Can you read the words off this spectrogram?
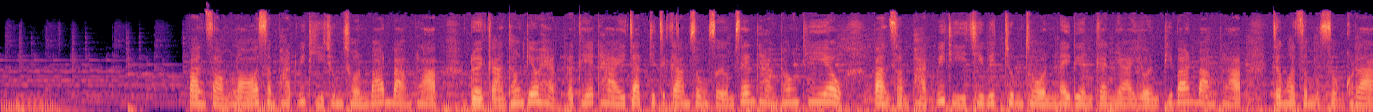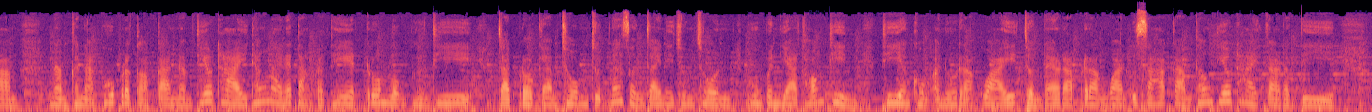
thank you ปั่นสองล้อสัมผัสวิถีชุมชนบ้านบางพลับ โดยการท่องเที่ยวแห่งประเทศไทยจัดกิจกรรมส่งเสริมเส้นทางท่องเที่ยว ปั่นสัมผัสวิถีชีวิตชุมชน ในเดือนกันยายนที่บ้านบางพลับ จังหวัดสมุทรสงครามนำคณะผู้ประกอบการนำเที่ยวไทยทั้งในและต่างประเทศร่วมลงพื้นที่ จัดโปรแกรมชมจุดน่าสนใจในชุมชน ภูมิปัญญาท้องถิ่น ที่ยังคงอนุรักษ์ไว้จนได้รับรางวัลอุตสาหกรรมท่องเที่ยวไทยการันตี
